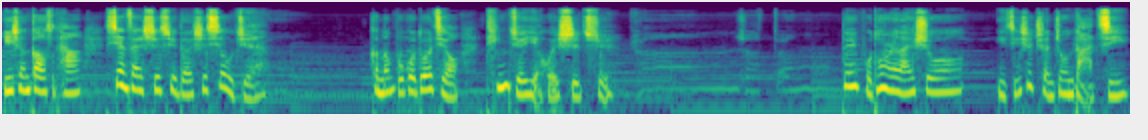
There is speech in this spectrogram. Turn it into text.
医生告诉他，现在失去的是嗅觉，可能不过多久，听觉也会失去。对于普通人来说，已经是沉重打击。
